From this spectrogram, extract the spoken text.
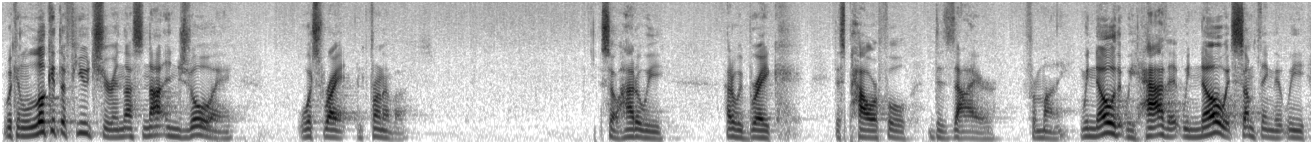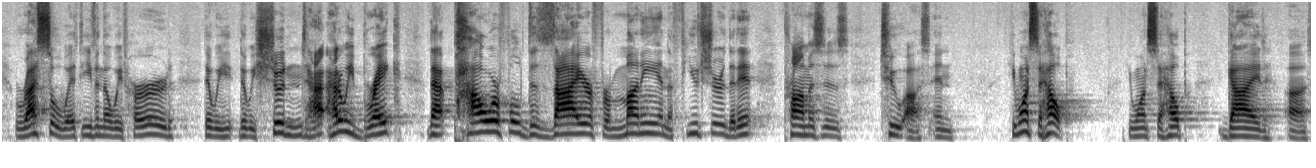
We can look at the future and thus not enjoy what's right in front of us. So, how do we, how do we break this powerful desire for money? We know that we have it. We know it's something that we wrestle with, even though we've heard that we, that we shouldn't? How, how do we break that powerful desire for money and the future that it promises to us? And He wants to help. He wants to help guide us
